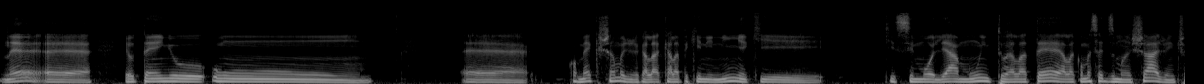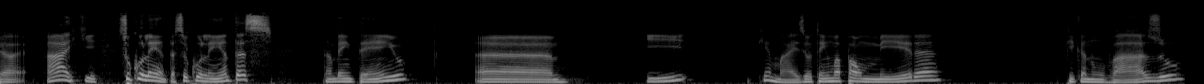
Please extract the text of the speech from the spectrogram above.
né? É, eu tenho um. é, como é que chama, gente? Aquela, aquela pequenininha que que se molhar muito, ela até ela começa a desmanchar, gente. É- Ai, que suculenta, suculentas também tenho. Ah, e que mais? Eu tenho uma palmeira que fica num vaso.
